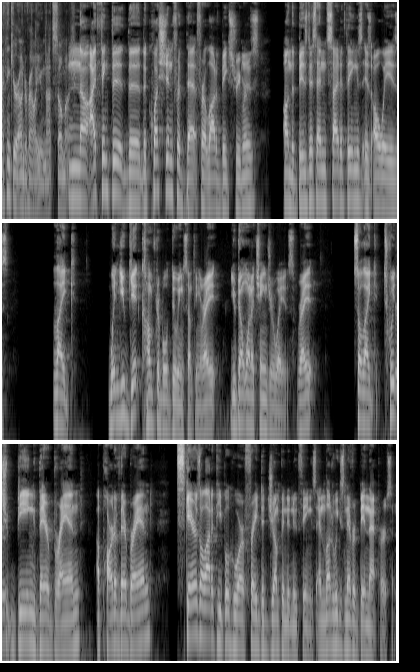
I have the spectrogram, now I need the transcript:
i think you're undervaluing that so much no. I think the the the question for that for a lot of big streamers on the business end side of things is always like when you get comfortable doing something, right? You don't want to change your ways, right? So like Twitch True. being their brand, a part of their brand, scares a lot of people who are afraid to jump into new things, and Ludwig's never been that person.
